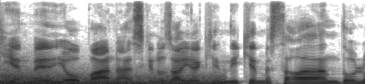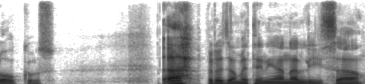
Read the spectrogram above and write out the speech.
¿Quién me dio pana? Es que no sabía quién ni quién me estaba dando, locos. Ah, pero ya me tenía analizado.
